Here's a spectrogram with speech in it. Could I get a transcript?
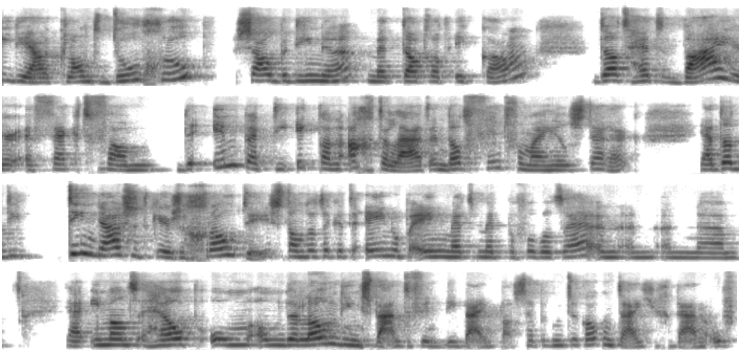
ideale klantdoelgroep zou bedienen met dat wat ik kan, dat het waaier-effect van de impact die ik kan achterlaten, en dat voelt voor mij heel sterk, ja, dat die 10.000 keer zo groot is dan dat ik het één op één met, met bijvoorbeeld hè, een, een, een, um, ja, iemand help om, om de loondienstbaan te vinden die bij hem past. Dat heb ik natuurlijk ook een tijdje gedaan. Of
